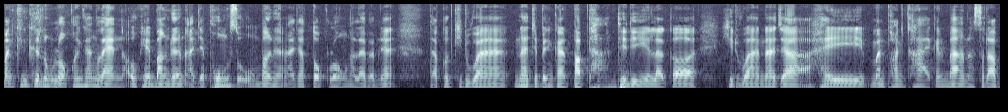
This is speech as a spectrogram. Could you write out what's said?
มันขึ้นขึ้นลงลงค่อนข้างแรงอะโอเค บางเดือนอาจจะพุ่งสูง บางเดือนอาจจะตกลงอะไรแบบเนี้ยแต่ก็คิดว่าน่าจะเป็นการปรับฐานที่ดี แล้วก็คิดว่าน่าจะให้มันผ่อนคลายกันบ้างนะสำหรับ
